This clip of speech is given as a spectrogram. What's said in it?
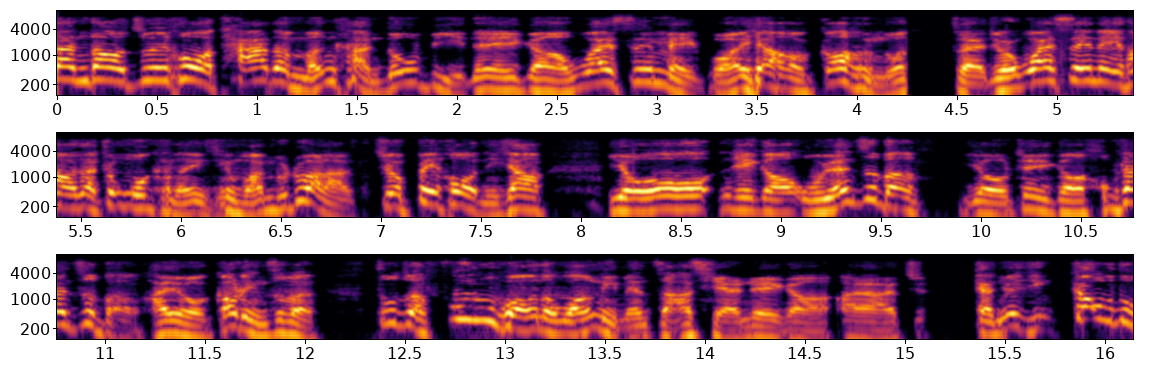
但到最后，它的门槛都比那个 YC 美国要高很多。对，就是 YC 那一套，在中国可能已经玩不转了。就背后，你像有那个五元资本，有这个红杉资本，还有高瓴资本，都在疯狂的往里面砸钱。这个，哎呀，就感觉已经高度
